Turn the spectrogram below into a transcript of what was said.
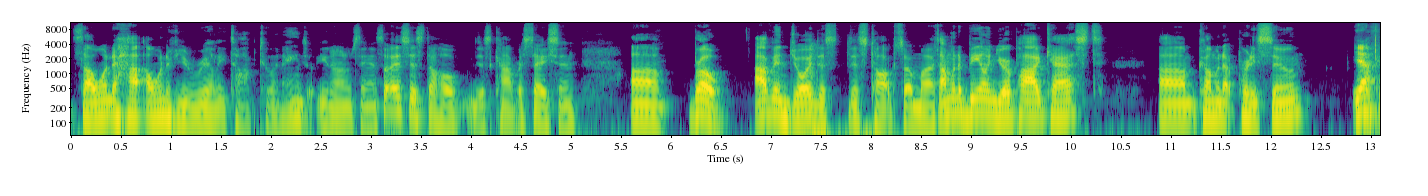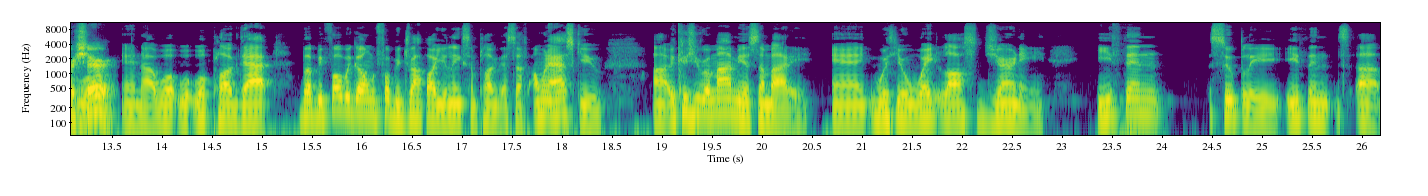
so I wonder how. I wonder if you really talk to an angel. You know what I'm saying? So it's just the whole just conversation, um, bro. I've enjoyed this this talk so much. I'm gonna be on your podcast um, coming up pretty soon. Yeah, for We'll- sure. and uh, we'll, we'll we'll plug that. But before we go, and before we drop all your links and plug that stuff, I want to ask you uh, because you remind me of somebody, and with your weight loss journey, Ethan Suplee, Ethan uh,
